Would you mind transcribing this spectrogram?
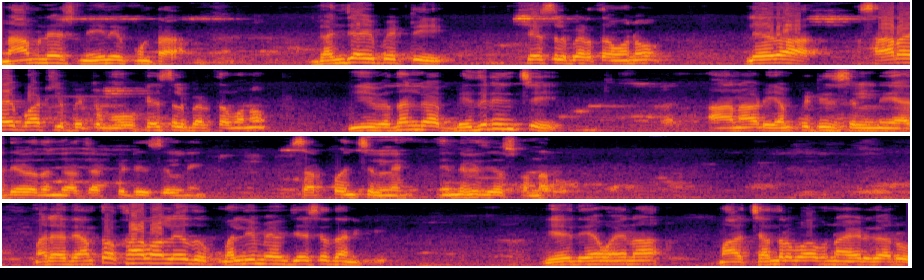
నామినేషన్ వేయలేకుండా గంజాయి పెట్టి కేసులు పెడతామనో లేదా సారాయి బాటిల్ పెట్టి కేసులు పెడతామనో ఈ విధంగా బెదిరించి ఆనాడు ఎంపీటీసీలని అదేవిధంగా జడ్పీటీసీలని సర్పంచుల్ని ఎన్నిక చేసుకున్నారు. మరి అది ఎంతో కాలం లేదు మళ్ళీ మేము చేసేదానికి. ఏదేమైనా మా చంద్రబాబు నాయుడు గారు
